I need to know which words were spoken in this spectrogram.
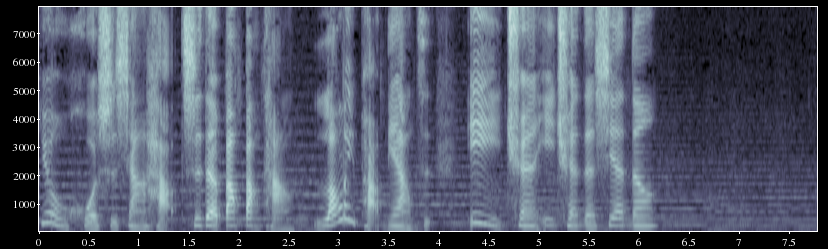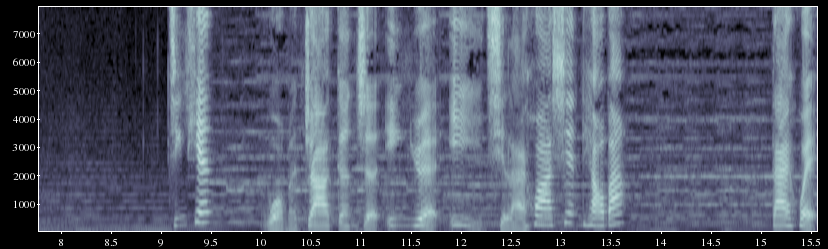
又或是像好吃的棒棒糖 lollipop 那样子一圈一圈的线呢？今天我们就要跟着音乐一起来画线条吧。待会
